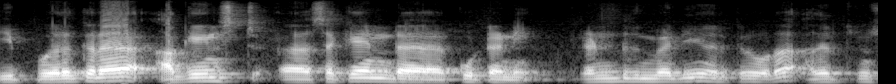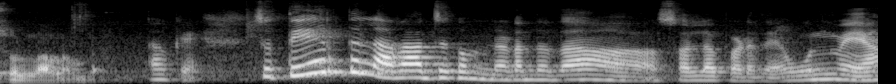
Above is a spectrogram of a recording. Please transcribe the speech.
இப்போ இருக்கிற அகெயின்ஸ்ட் செகண்ட் கூட்டணி ரெண்டு மேலேயும் இருக்கிற ஒரு அதிருப்தின்னு சொல்லலாம் நம்ம. ஓகே ஸோ தேர்தல் அராஜகம் நடந்ததா சொல்லப்படுது? உண்மையா?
